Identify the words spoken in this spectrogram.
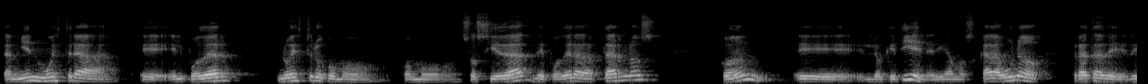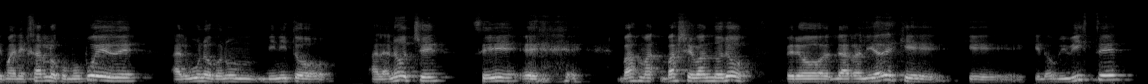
también muestra eh, el poder nuestro como, sociedad de poder adaptarnos con lo que tiene, digamos. Cada uno trata de manejarlo como puede, alguno con un vinito a la noche, ¿sí? Eh, vas, llevándolo, pero la realidad es que, lo viviste,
